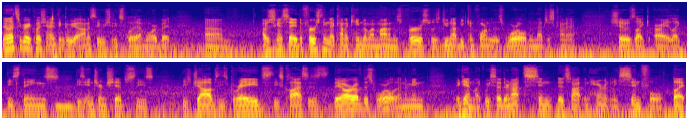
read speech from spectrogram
no, that's a great question. I think we honestly we should explore Yeah. that more. But um, I was just gonna say the first thing that kind of came to my mind in this verse was "Do not be conformed to this world," and that just kind of shows like all right, like these things, Mhm. these internships, these these jobs, these grades, these classes, they are of this world. And I mean, again, like we said, they're not sin. It's not inherently sinful, but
